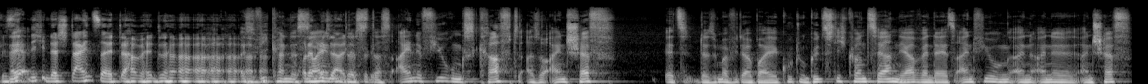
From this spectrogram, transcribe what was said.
Wir naja, sind nicht in der Steinzeit damit. also wie kann das sein, dass, dass eine Führungskraft, also ein Chef, jetzt, da sind wir wieder bei Gut und Günstig Konzern, ja, wenn da jetzt ein Führung, ein, eine, ein Chef,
